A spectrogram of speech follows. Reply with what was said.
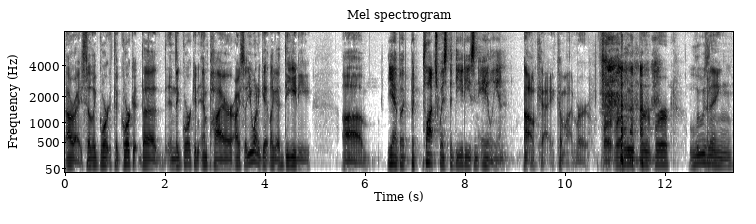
all right. So the Gork, the Gork, the in the Gorkan Empire. All right. So you want to get like a deity. Uh, Yeah, but but plot twist: the deity is an alien. okay, come on. We're we're we're, lo- we're, we're losing.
